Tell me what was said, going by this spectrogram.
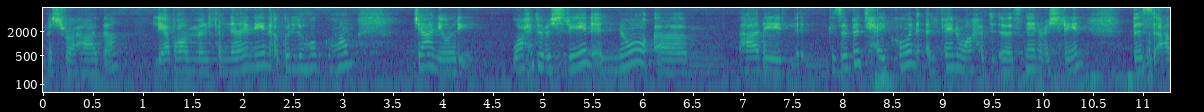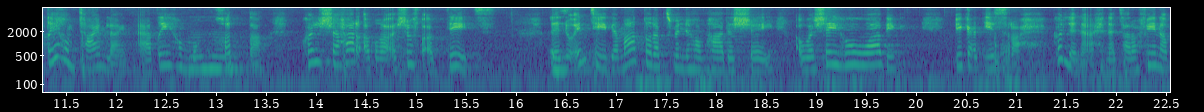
المشروع هذا اللي أبغى من الفنانين أقول لهم January 21 إنه هذه ال exhibit حيكون 2022 بس أعطيهم timeline اعطيهم خطة. كل شهر أبغى أشوف update لأنه أنت إذا ما طلبت منهم هذا الشيء أول شيء هو بيقعد يسرح كلنا إحنا ترى فينا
